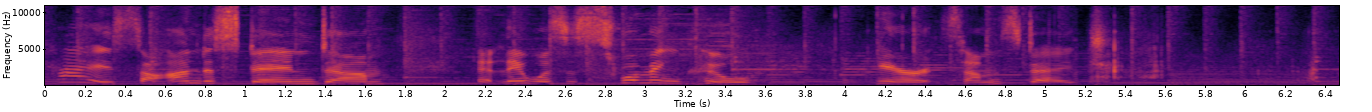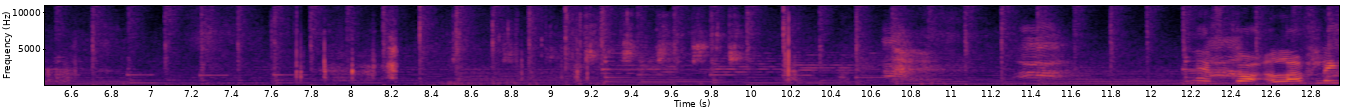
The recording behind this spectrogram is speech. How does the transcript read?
Okay, so I understand um, that there was a swimming pool here at some stage. They've got a lovely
